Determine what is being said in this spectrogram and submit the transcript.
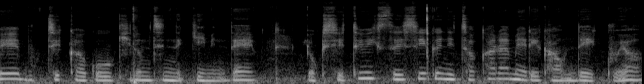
꽤 묵직하고 기름진 느낌인데 역시 트윅스 시그니처 카라멜이 가운데 있고요.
